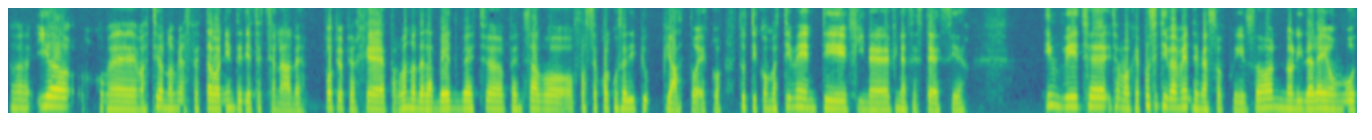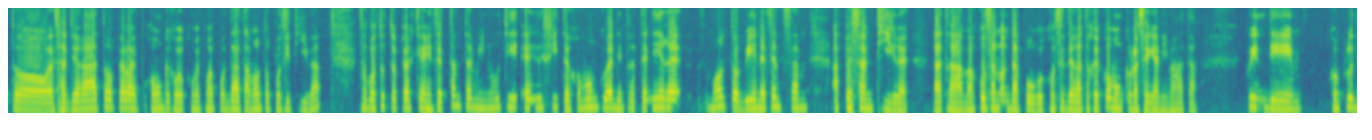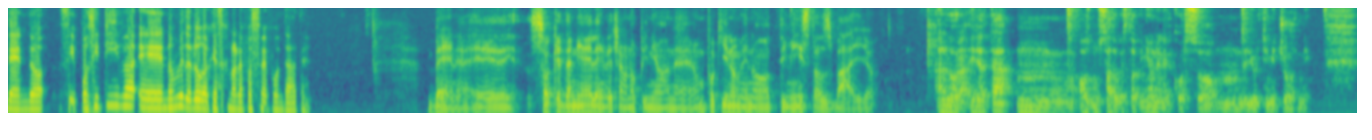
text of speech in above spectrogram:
Uh, io, come Matteo, non mi aspettavo niente di eccezionale, proprio perché parlando della Bad Batch pensavo fosse qualcosa di più piatto, ecco, tutti i combattimenti fine, fine a se stessi. Invece, diciamo che positivamente mi ha sorpreso, non gli darei un voto esagerato, però è comunque come, come prima puntata molto positiva, soprattutto perché in 70 minuti è riuscito comunque ad intrattenere molto bene senza appesantire la trama, cosa non da poco, considerato che è comunque una serie animata. Quindi, concludendo, sì, positiva e non vedo l'ora che escono le prossime puntate. Bene, e so che Daniele invece ha un'opinione un pochino meno ottimista o sbaglio. Allora, in realtà mh, ho smussato questa opinione nel corso mh, degli ultimi giorni,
